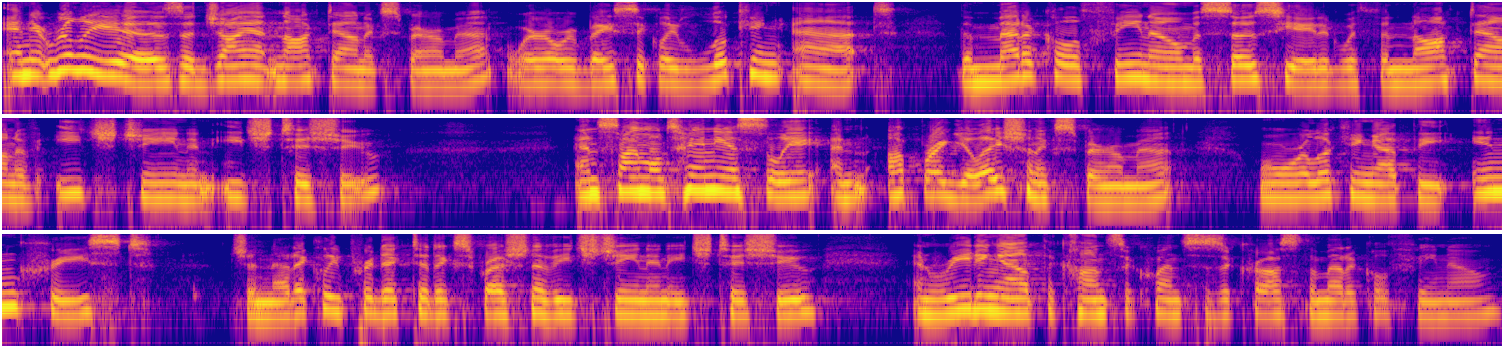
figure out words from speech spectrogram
and it really is a giant knockdown experiment where we're basically looking at the medical phenome associated with the knockdown of each gene in each tissue. and simultaneously an upregulation experiment when we're looking at the increased genetically predicted expression of each gene in each tissue and reading out the consequences across the medical phenome.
